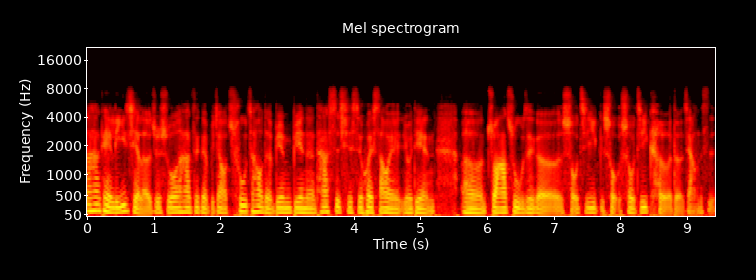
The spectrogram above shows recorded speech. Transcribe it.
那他可以理解了，就是说它这个比较粗糙的边边呢，它是其实会稍微有点呃抓住这个手机手手机壳的这样子。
